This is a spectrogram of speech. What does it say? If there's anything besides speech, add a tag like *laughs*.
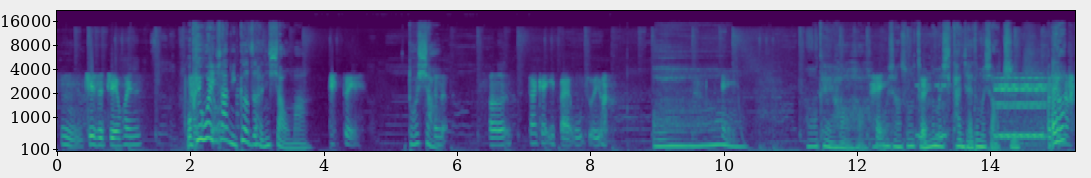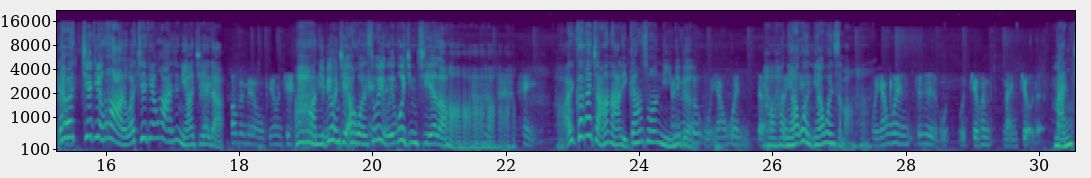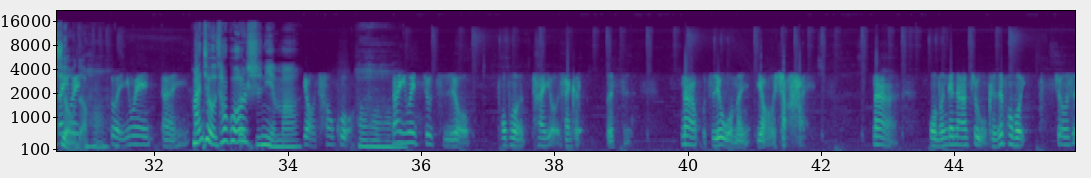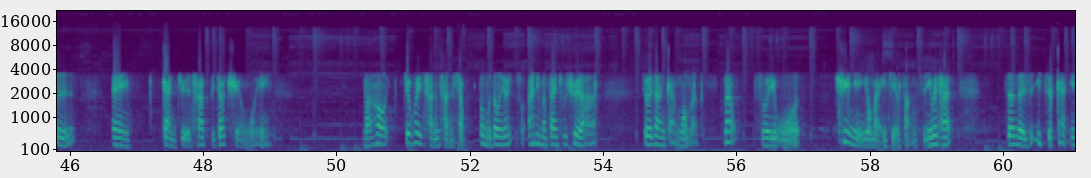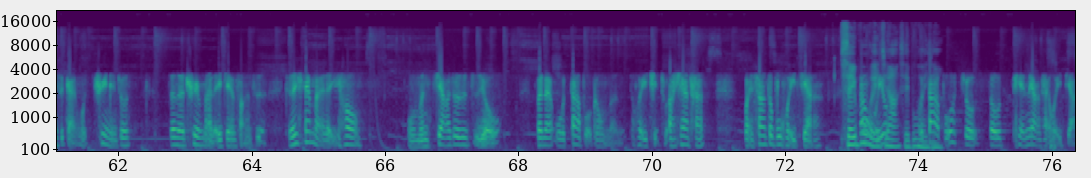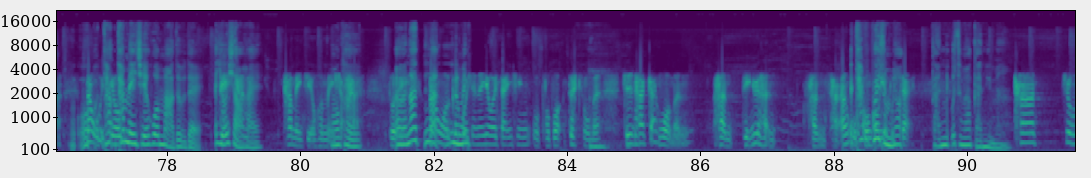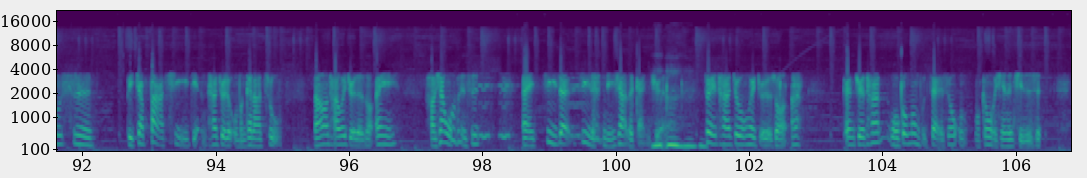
嗯，其实结婚，我可以问一下，你个子很小吗？哎，对，多小？真的，呃，大概一百五左右。哦。OK，好好我想说怎么那么看起来这么小只？哎呀，要不要接电话了？我要接电话还是你要接的？哦，没有没有，我不用接啊，你不用接啊，我嘿我以为我已经接了，好好好好好嘿，好。哎，刚刚讲到哪里？刚刚说你那个，我要问的，好好，你要问你要问什么？哈？我要问，就是我我结婚蛮久的，蛮久的哈，对，因为呃蛮久，超过二十年吗？有超过，好好好，那因为就只有婆婆她有三个儿子，那只有我们有小孩，那我们跟她住，可是婆婆就是哎感觉她比较权威，然后就会常常想动不动就说啊你们搬出去啦，就会这样赶我们。那所以我去年有买一间房子，因为他真的是一直赶一直赶，我去年就真的去买了一间房子。可是现在买了以后，我们家就是只有本来我大伯跟我们会一起住啊，现在他晚上都不回家，谁不回家？谁不回家？大伯就都天亮才回家。我那我又他他没结婚嘛，对不对？哎有小孩，他没结婚没小孩，对。呃那那那我跟我先生又会担心我婆婆，*laughs* 对我们、嗯其实他赶我们很频率很很长，啊我他公公也不在，赶你？为什么要赶你们？他就是比较霸气一点，他觉得我们跟他住，然后他会觉得说，哎，好像我们是哎寄在寄人篱下的感觉，嗯嗯嗯，所以他就会觉得说啊，感觉他我公公不在的时候，我我跟我先生其实是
